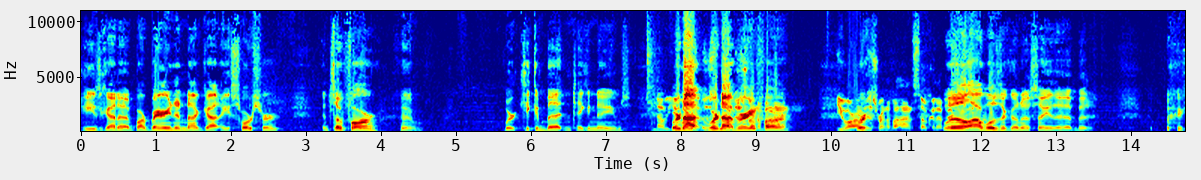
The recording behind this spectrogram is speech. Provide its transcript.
He's got a barbarian and I got a sorcerer. And so far, hmm, we're kicking butt and taking names. No, We're not- just- we're not very far. behind. You are. We're- I'm just running behind, soaking up. Well, I wasn't gonna say that, but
